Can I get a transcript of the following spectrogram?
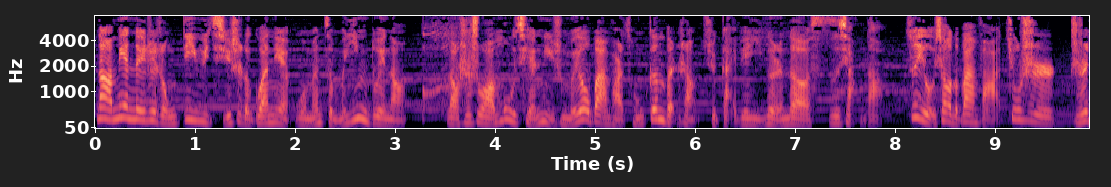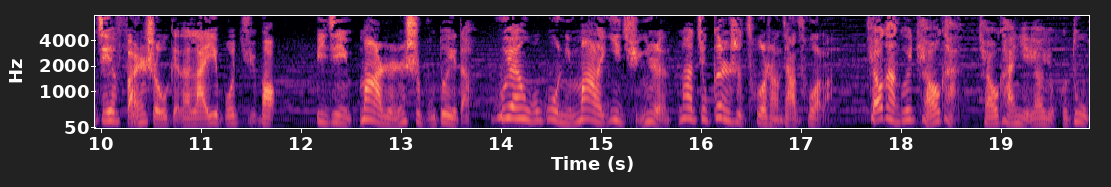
那面对这种地域歧视的观念，我们怎么应对呢？老实说啊，目前你是没有办法从根本上去改变一个人的思想的。最有效的办法就是直接反手给他来一波举报，毕竟骂人是不对的，无缘无故你骂了一群人，那就更是错上加错了。调侃归调侃，调侃也要有个度。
